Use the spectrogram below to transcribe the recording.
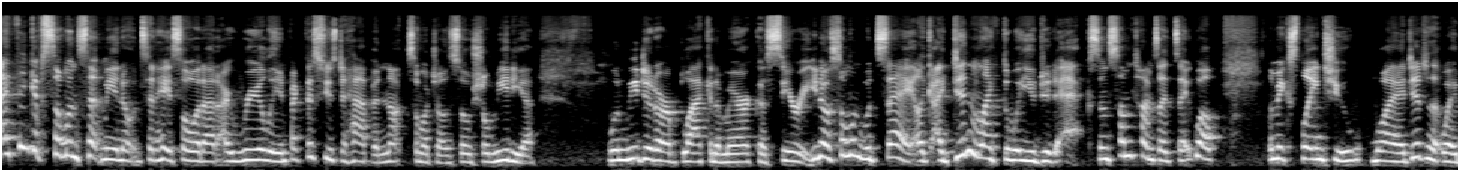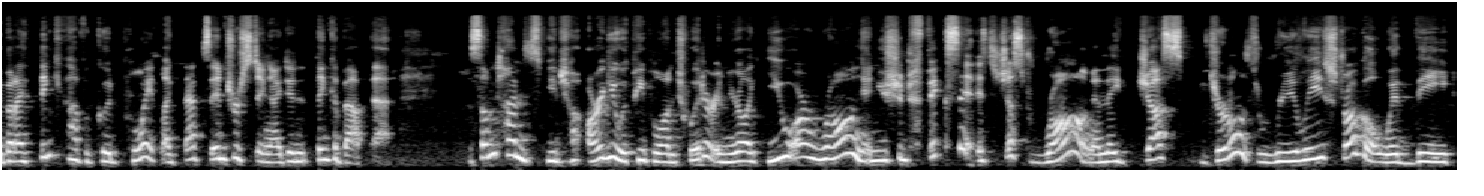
I think if someone sent me a note and said, Hey, Soledad, I really, in fact, this used to happen, not so much on social media. When we did our Black in America series, you know, someone would say, like, I didn't like the way you did X. And sometimes I'd say, well, let me explain to you why I did it that way. But I think you have a good point. Like, that's interesting. I didn't think about that sometimes you argue with people on Twitter and you're like, you are wrong and you should fix it. It's just wrong. And they just, journalists really struggle with the,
